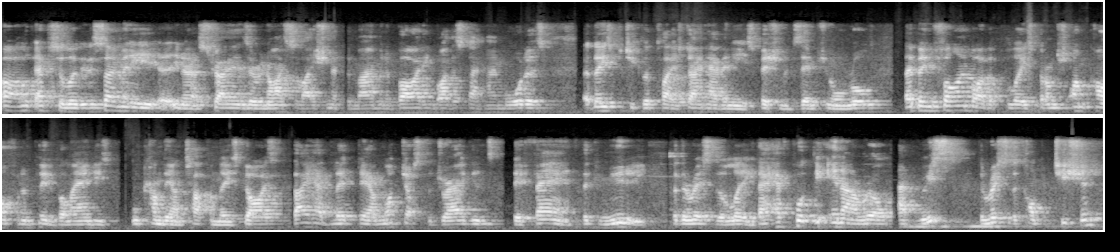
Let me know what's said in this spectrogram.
Oh, look, absolutely. There's so many, uh, you know, Australians are in isolation at the moment, abiding by the stay-home orders. Uh, these particular players don't have any special exemption or rules. They've been fined by the police, but I'm, I'm confident Peter V'landys will come down tough on these guys. They have let down not just the Dragons, their fans, the community, but the rest of the league. They have put the NRL at risk, the rest of the competition,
